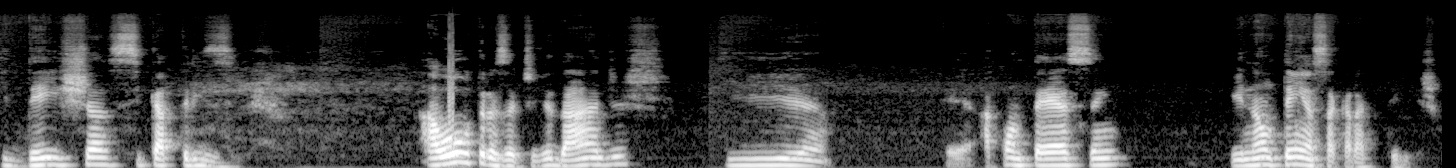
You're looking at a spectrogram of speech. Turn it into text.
que deixa cicatrizes. Há outras atividades que é, acontecem e não têm essa característica.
